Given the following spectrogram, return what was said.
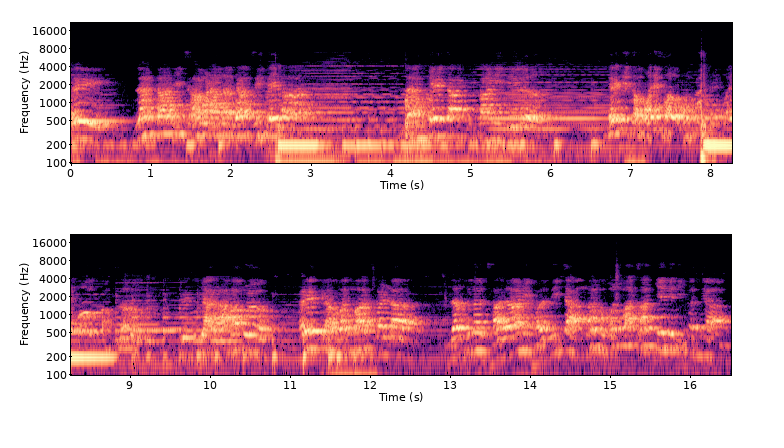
अरे लंकानी झावणाला त्या सीतेला लंकेच्या ठिकाणी नेलं. ते तो वैभव होतं, वैभव संपलं. ते तुझ्या रामामुळं अरे तिला वनवास पडला लग्न झालं आणि हळदीच्या अंगात वनवासात गेलेली कन्या.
